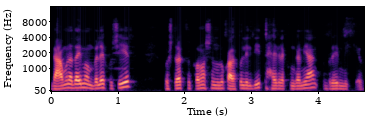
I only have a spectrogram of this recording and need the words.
دعمونا دايما ب like و share واشتراك في القناة عشان لكم على كل جديد. تحياتي لكم جميعا إبراهيم مكاوي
